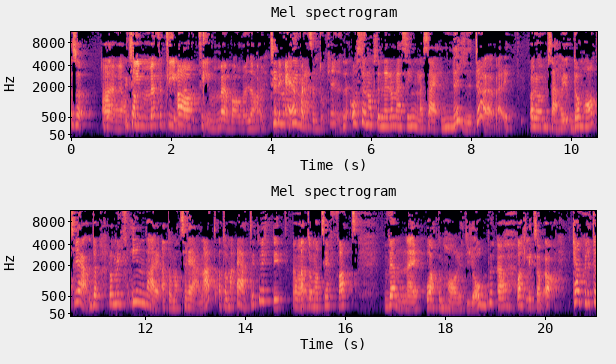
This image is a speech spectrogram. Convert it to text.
Alltså, ah, ja, ja. liksom- timme för timme Ja. för timme vad man gör. Timme det är timme. faktiskt inte okej. Och sen också när de är så himla så här, nöjda över vad de, så här, har gjort. De har tränat. De, de vill få in det här att de har tränat, att de har ätit nyttigt, Ja. att de har träffat vänner och att de har ett jobb. Och att liksom, ja, kanske lite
